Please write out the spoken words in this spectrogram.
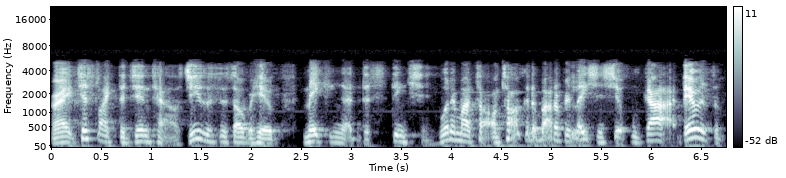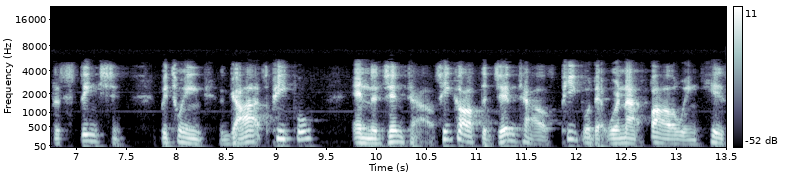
Right? Just like the Gentiles. Jesus is over here making a distinction. What am I talking? I'm talking about a relationship with God. There is a distinction between God's people and the Gentiles. He called the Gentiles people that were not following his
